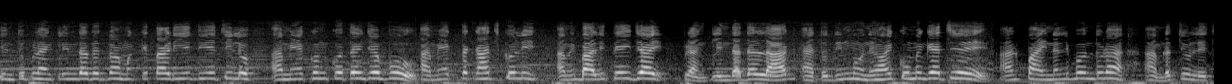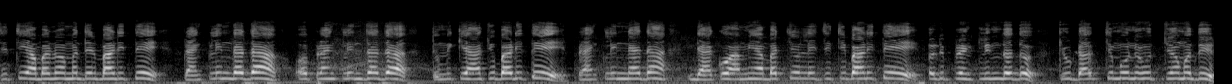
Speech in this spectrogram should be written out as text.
কিন্তু ফ্র্যাঙ্কলিন দাদা তো আমাকে তাড়িয়ে দিয়েছিল। আমি এখন কোথায় যাব? আমি একটা কাজ করি, আমি বাড়িতেই যাই। ফ্র্যাঙ্কলিন দাদার লাগ এতদিন মনে হয় কমে গেছে। আর ফাইনালি বন্ধুরা, আমরা চলে এসেছি আবারও আমাদের বাড়িতে। ফ্র্যাঙ্কলিন দাদা, ও ফ্র্যাঙ্কলিন দাদা, তুমি কি আছো বাড়িতে? ফ্র্যাঙ্কলিন দাদা, দেখো আমি আবার চলে এসেছি বাড়িতে। আরে ফ্র্যাঙ্কলিন দাদা, কেউ ডাকছে মনে হচ্ছে আমাদের।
